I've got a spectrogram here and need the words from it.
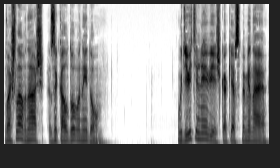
вошла в наш заколдованный дом. Удивительная вещь, как я вспоминаю,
